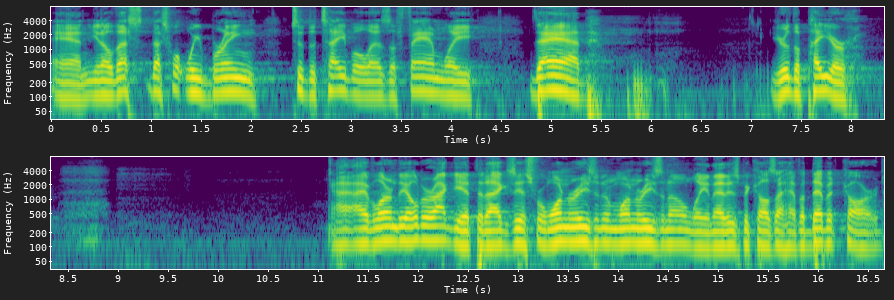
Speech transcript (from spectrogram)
and you know, that's, that's what we bring to the table as a family. Dad, you're the payer. I, I've learned the older I get that I exist for one reason and one reason only, and that is because I have a debit card.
